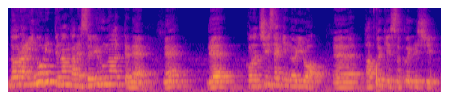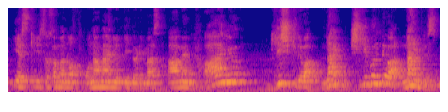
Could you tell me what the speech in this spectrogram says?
だから祈りってなんかねセリフがあってね。ね。でこの小さき祈りを、えー、たっとき救い主イエス・キリスト様のお名前によって祈ります。アーメン。ああいう儀式ではない。式文ではないんです。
